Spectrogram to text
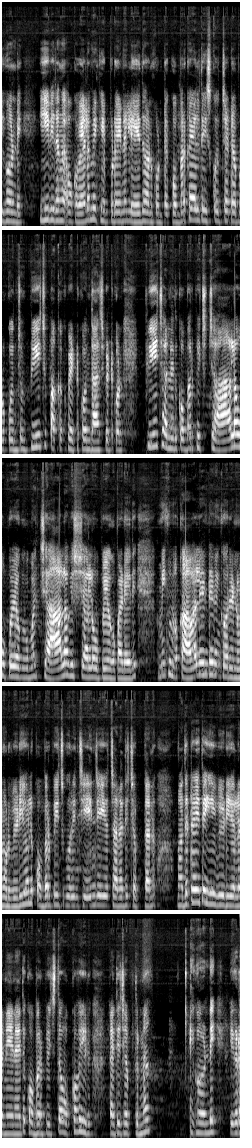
ఇగోండి ఈ విధంగా ఒకవేళ మీకు ఎప్పుడైనా లేదు అనుకుంటే కొబ్బరికాయలు తీసుకొచ్చేటప్పుడు కొంచెం పీచు పక్కకు పెట్టుకొని దాచిపెట్టుకోండి. పీచు అనేది కొబ్బరి పీచు చాలా ఉపయోగపడి చాలా విషయాల్లో ఉపయోగపడేది. మీకు కావాలంటే నేను ఇంకో రెండు మూడు వీడియోలు కొబ్బరి పీచు గురించి ఏం చేయొచ్చు అనేది చెప్తాను. మొదట అయితే ఈ వీడియోలో నేనైతే కొబ్బరి పీచుతో ఒక్క వీడియో అయితే చెప్తున్నా. ఇగోండి ఇక్కడ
